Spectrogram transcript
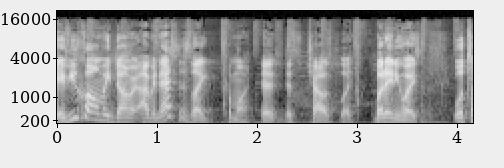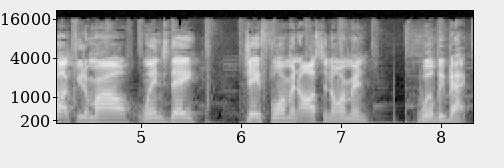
If you call me dumb, I mean that's just like, come on, that's child's play. But anyways, we'll talk to you tomorrow, Wednesday. Jay Foreman, Austin Orman, we'll be back.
